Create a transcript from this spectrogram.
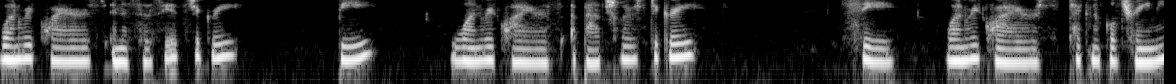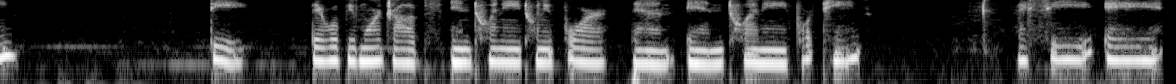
One requires an associate's degree. B. One requires a bachelor's degree. C. One requires technical training. D. There will be more jobs in 2024 than in 2014. I see a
